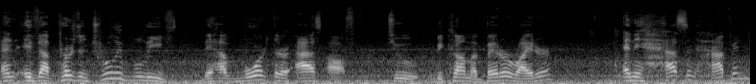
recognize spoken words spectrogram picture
and if that person truly believes they have worked their ass off to become a better writer and it hasn't happened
